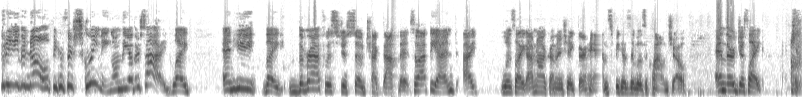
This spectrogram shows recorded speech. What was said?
You didn't even know because they're screaming on the other side. Like, and he like the ref was just so checked out of it. So at the end, I was like, I'm not going to shake their hands because it was a clown show, and they're just like. So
